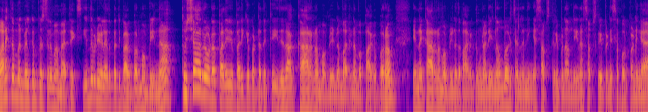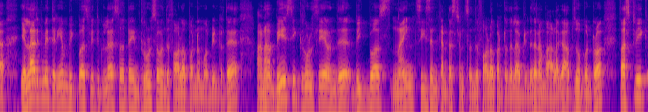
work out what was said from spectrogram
வணக்கம் and welcome to Cinema Matrix இந்த வீடியோவில் எதை பற்றி பார்க்க போகிறோம் அப்படின்னா துஷாரோட பதவி பறிக்கப்பட்டதுக்கு இதுதான் காரணம் அப்படின்ற மாதிரி நம்ம பார்க்க போகிறோம் என்ன காரணம் அப்படின்றத பார்க்கறதுக்கு முன்னாடி நம்மளோட சேனல் நீங்கள் சப்ஸ்கிரைப் பண்ணாமல் சப்ஸ்கிரைப் பண்ணி சப்போர்ட் பண்ணுங்கள் எல்லாருக்குமே தெரியும் பிக் பாஸ் வீட்டுக்குள்ளே சர்டைன் ரூல்ஸை வந்து ஃபாலோ பண்ணணும் அப்படின்றது. ஆனால் பேசிக் ரூல்ஸே வந்து Bigg Boss nine season contestants வந்து ஃபாலோ பண்ணுறதில்ல அப்படின்றத நம்ம அழகாக அப்சர்வ் பண்ணுறோம் ஃபர்ஸ்ட் வீக்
